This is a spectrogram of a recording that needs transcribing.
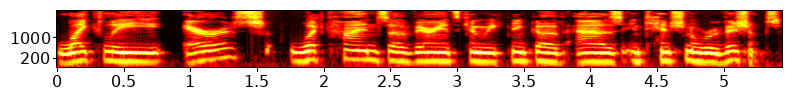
likely errors? What kinds of variants can we think of as intentional revisions?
